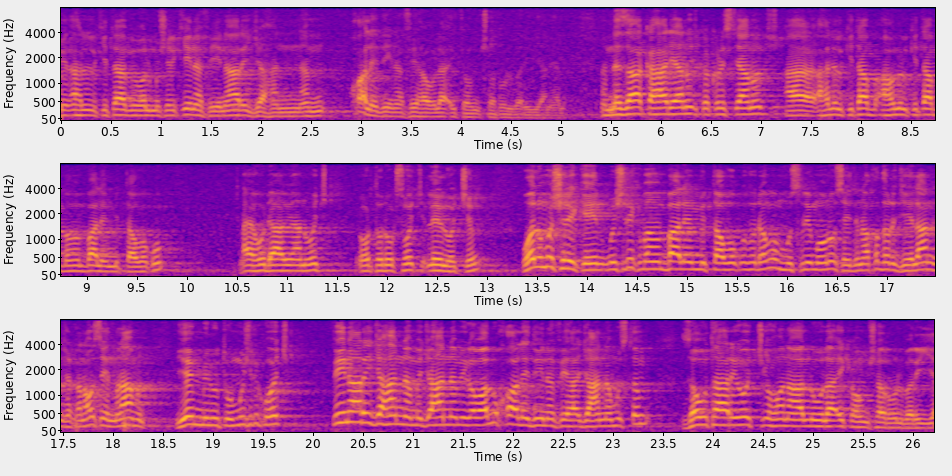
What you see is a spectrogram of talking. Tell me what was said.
ሚን አህል ልኪታብ ወልሙሽሪኪነ ፊ ናሪ ጀሃነም ኻሊዲነ ፊሃ ኡላኢከ ሁም ሸሩል በሪያ ነው ያለው። እነዛ ከሃዲያኖች ከክርስቲያኖች አህሉል ኪታብ በመባል የሚታወቁ አይሁዳውያኖች፣ ኦርቶዶክሶች፣ ሌሎችም ወልሙሽሪኪን ሙሽሪክ በመባል የሚታወቁት ደግሞ ሙስሊም ሆኖ ሰይድና ኸድር፣ ጄላን፣ ሸኸና ሁሴን ምናምን የሚሉት ሙሽሪኮች ፊ ናሪ ጀሃነም ጀሃነም ይገባሉ። ኻሊዲነ ፊሃ ጀሃነም ውስጥም ዘውታሪዎች ይሆናሉ። أولئك هم شر البرية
